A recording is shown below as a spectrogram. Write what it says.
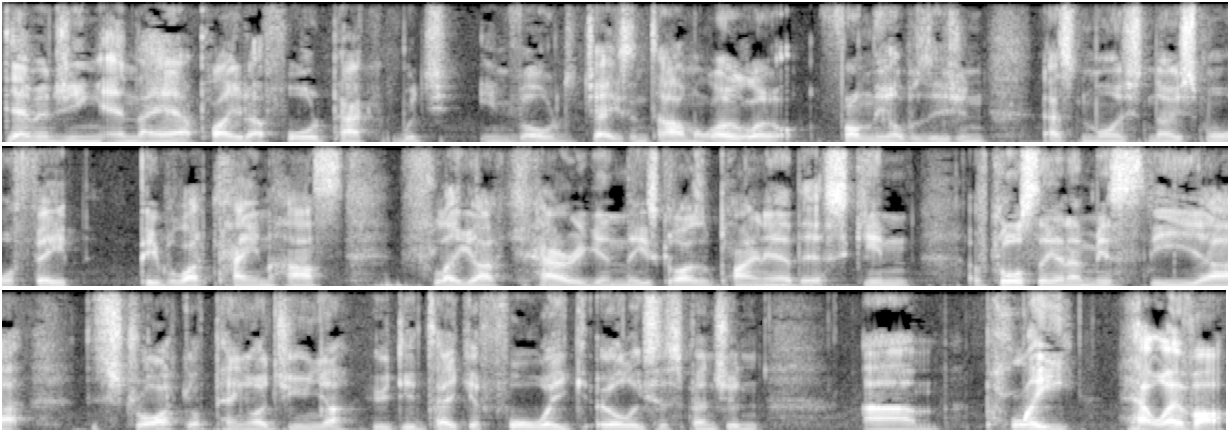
damaging and they outplayed a forward pack which involved Jason Taumalolo from the opposition. That's no, no small feat people like Payne Haas, Flegler, Carrigan. These guys are playing out of their skin. Of course, they're going to miss the uh, the strike of Pangai Jr., who did take a four week early suspension um, plea. However,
